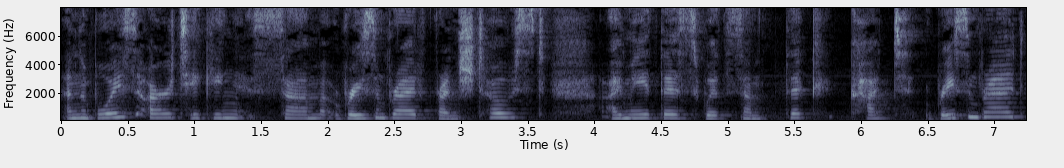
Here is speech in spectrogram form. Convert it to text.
and the boys are taking some raisin bread French toast. I made this with some thick cut raisin bread,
